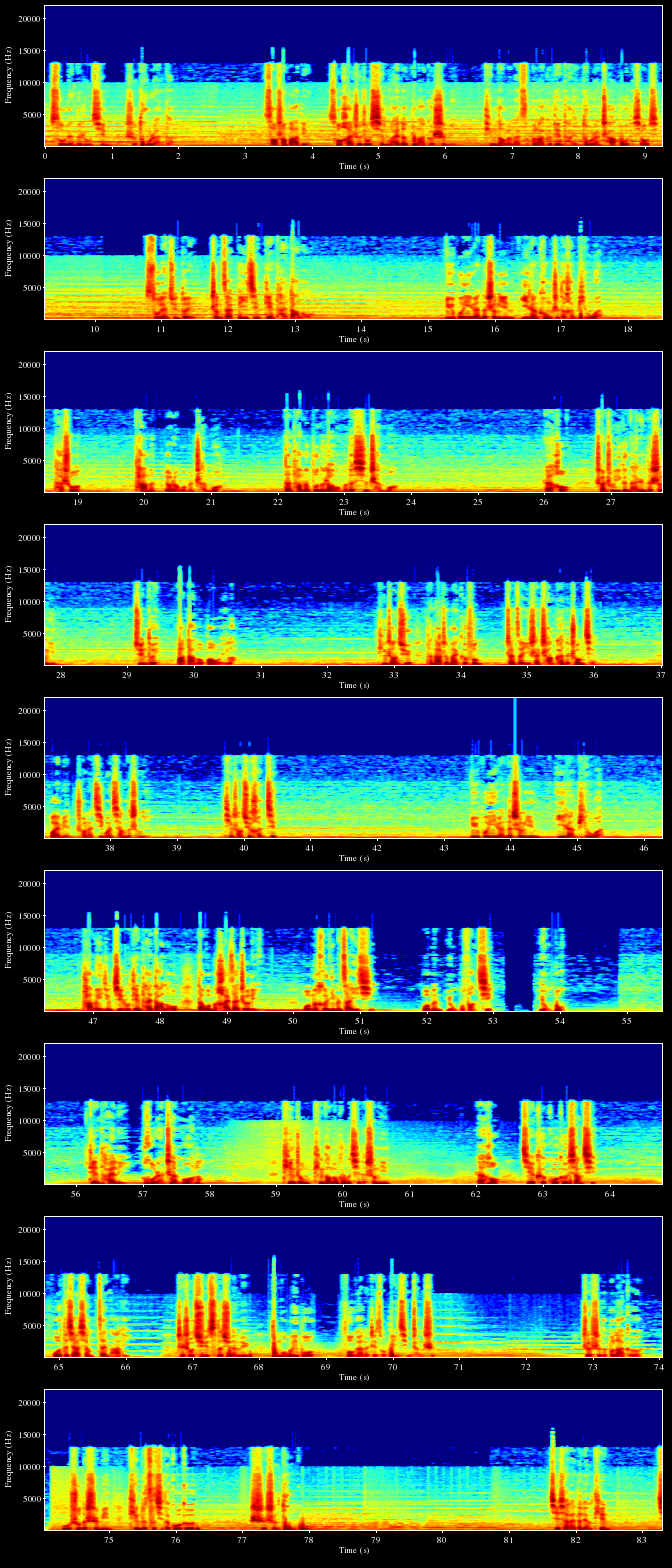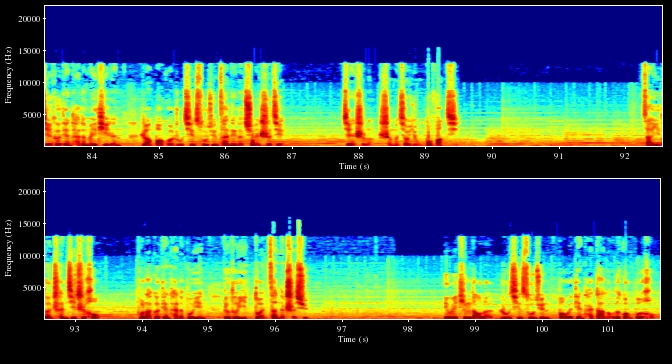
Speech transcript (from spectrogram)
苏联的入侵是突然的。早上八点，从酣睡中醒来的布拉格市民听到了来自布拉格电台突然插播的消息：苏联军队正在逼近电台大楼。女播音员的声音依然控制得很平稳。她说：“他们要让我们沉默，但他们不能让我们的心沉默。”然后传出一个男人的声音：“军队。”把大楼包围了。听上去，他拿着麦克风站在一扇敞开的窗前，外面传来机关枪的声音，听上去很近。女播音员的声音依然平稳。他们已经进入电台大楼，但我们还在这里。我们和你们在一起，我们永不放弃，永不。电台里忽然沉默了。听众听到了哭泣的声音，然后捷克国歌响起。我的家乡在哪里？这首曲子的旋律通过微波覆盖了这座悲情城市。这时的布拉格，无数的市民听着自己的国歌，失声痛哭。接下来的两天，捷克电台的媒体人让包括入侵苏军在内的全世界。见识了什么叫永不放弃。在一段沉寂之后，布拉格电台的播音又得以短暂的持续。因为听到了入侵苏军包围电台大楼的广播后，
